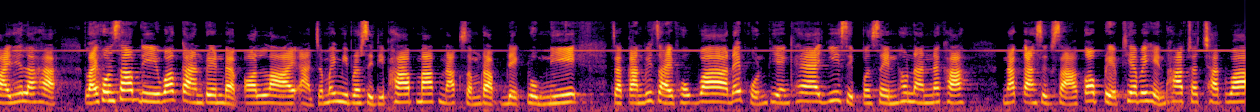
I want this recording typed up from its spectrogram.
วัยนี่แหละค่ะ หลายคนทราบดีว่าการเรียนแบบออนไลน์ อาจจะไม่มีประสิทธิภาพมากนักสำหรับเด็กกลุ่มนี้ จากการวิจัยพบว่าได้ผลเพียงแค่ 20%เท่านั้นนะคะ นักการศึกษาก็เปรียบเทียบไปเห็นภาพชัดๆ ว่า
